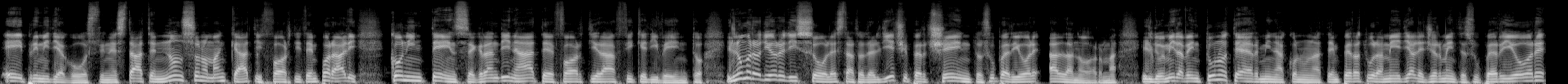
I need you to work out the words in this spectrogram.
e i primi di agosto. In estate non sono mancati forti temporali con intense grandinate e forti raffiche di vento. Il numero di ore di sole è stato del 10% superiore alla norma. Il 2021 termina con una temperatura media leggermente superiore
